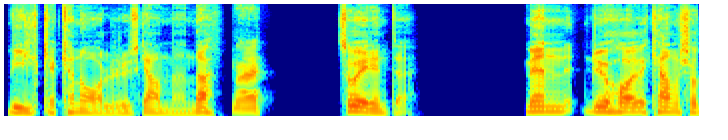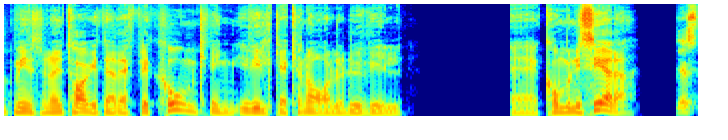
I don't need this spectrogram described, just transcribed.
vilka kanaler du ska använda. Nej. Så är det inte. Men du har kanske åtminstone tagit en reflektion kring i vilka kanaler du vill eh, kommunicera. Just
